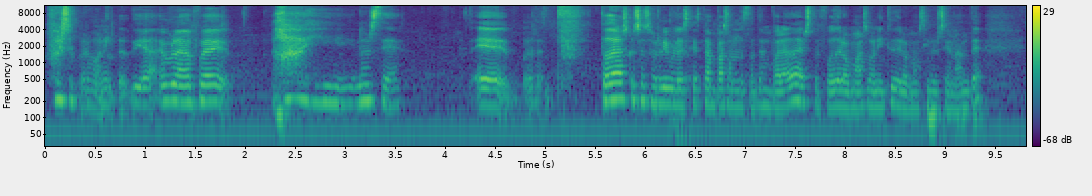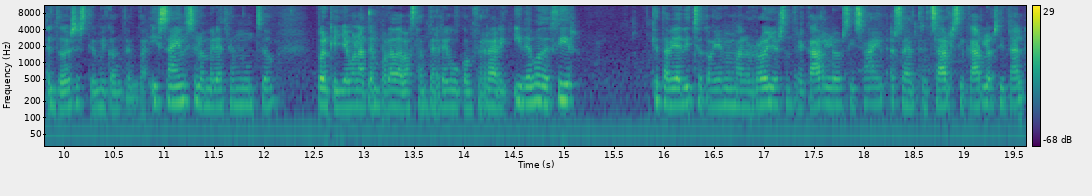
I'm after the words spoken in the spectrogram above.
Fue súper bonito, tía. En plan, fue... Ay, no sé. Eh, todas las cosas horribles que están pasando esta temporada, esto fue de lo más bonito y de lo más ilusionante. Entonces estoy muy contenta. Y Sainz se lo merece mucho porque lleva una temporada bastante regu con Ferrari. Y debo decir que te había dicho que había muy malos rollos entre Carlos y Sainz, o sea, entre Charles y Carlos y tal.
